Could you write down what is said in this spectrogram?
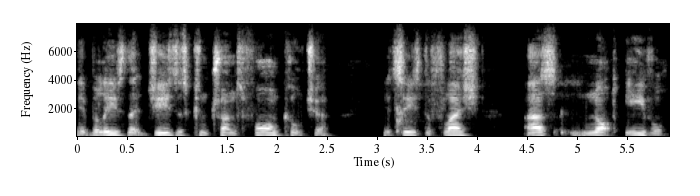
It believes that Jesus can transform culture. It sees the flesh as not evil.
